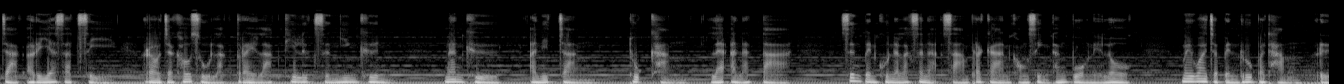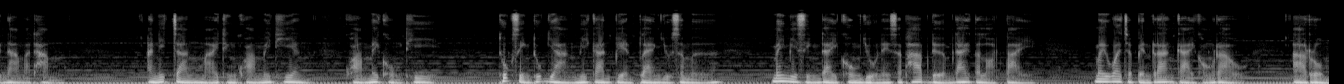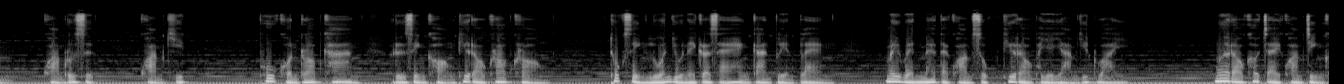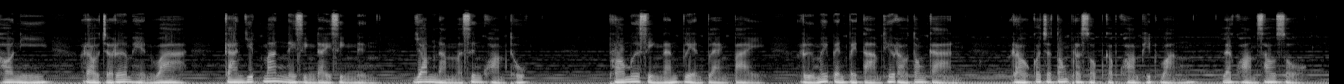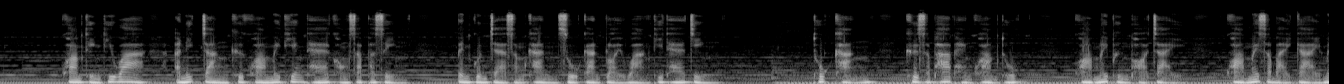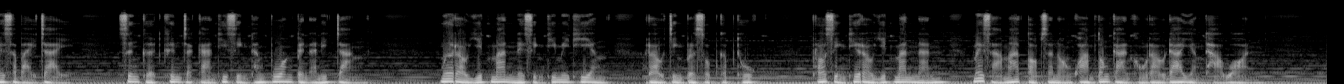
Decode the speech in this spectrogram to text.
จากอริยสัจสี่เราจะเข้าสู่หลักไตรลักษณ์ที่ลึกซึ้งยิ่งขึ้น นั่นคืออนิจจัง ทุกขัง และอนัตตา ซึ่งเป็นคุณลักษณะ 3 ประการของสิ่งทั้งปวงในโลก ไม่ว่าจะเป็นรูปธรรมหรือนามธรรมอนิจจังหมายถึงความไม่เที่ยง ความไม่คงที่ ทุกสิ่งทุกอย่างมีการเปลี่ยนแปลงอยู่เสมอ ไม่มีสิ่งใดคงอยู่ในสภาพเดิมได้ตลอดไป ไม่ว่าจะเป็นร่างกายของเรา อารมณ์ ความรู้สึก ความคิด ผู้คนรอบข้าง หรือสิ่งของที่เราครอบครอง ทุกสิ่งล้วนอยู่ในกระแสแห่งการเปลี่ยนแปลง ไม่เว้นแม้แต่ความสุขที่เราพยายามยึดไว้ เมื่อเราเข้าใจความจริงข้อนี้ เราจะเริ่มเห็นว่า การยึดมั่นในสิ่งใดสิ่งหนึ่ง ย่อมนำมาซึ่งความทุกข์ เพราะเมื่อสิ่งนั้นเปลี่ยนแปลงไป หรือไม่เป็นไปตามที่เราต้องการ เราก็จะต้องประสบกับความผิดหวัง และความเศร้าโศก ความถึงที่ว่าอนิจจังคือความไม่เที่ยงแท้ของสรรพสิ่ง เป็นกุญแจสำคัญสู่การปล่อยวางที่แท้จริง ทุกขังคือสภาพแห่งความทุกข์ ความไม่พึงพอใจ ความไม่สบายกายไม่สบายใจ ซึ่งเกิดขึ้นจากการที่สิ่งทั้งปวงเป็นอนิจจัง เมื่อเรายึดมั่นในสิ่งที่ไม่เที่ยง เราจึงประสบกับทุกข์ เพราะสิ่งที่เรายึดมั่นนั้นไม่สามารถตอบสนองความต้องการของเราได้อย่างถาวร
